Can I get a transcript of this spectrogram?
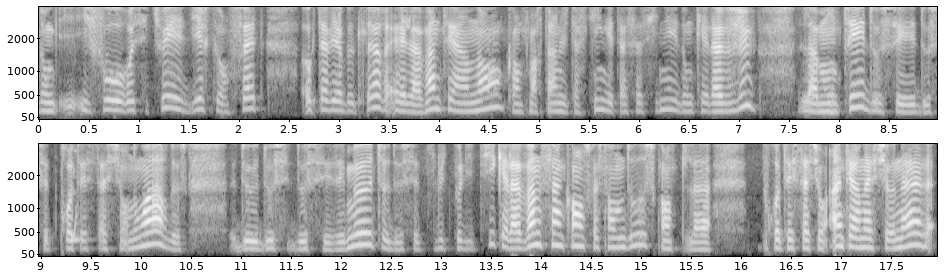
Donc il faut resituer et dire qu'en fait, Octavia Butler, elle a 21 ans quand Martin Luther King est assassiné. Donc elle a vu la montée de, ces, de cette protestation noire, de, de, de, ces émeutes, de cette lutte politique. Elle a 25 ans en 72 quand la protestation internationale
